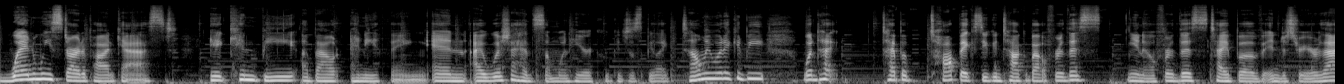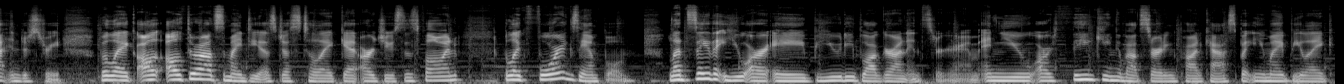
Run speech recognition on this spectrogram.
when we start a podcast, it can be about anything. And I wish I had someone here who could just be like, tell me what it could be, what type type of topics you can talk about for this you know for this type of industry or that industry but like I'll, I'll throw out some ideas just to like get our juices flowing but like for example let's say that you are a beauty blogger on instagram and you are thinking about starting a podcast but you might be like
